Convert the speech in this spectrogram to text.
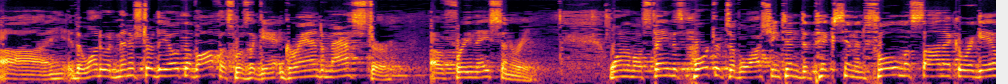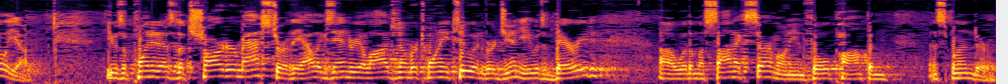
Uh, the one who administered the oath of office was a Grand Master of Freemasonry. One of the most famous portraits of Washington depicts him in full Masonic regalia. He was appointed as the charter master of the Alexandria Lodge number 22 in Virginia. He was buried uh, with a Masonic ceremony in full pomp and, and splendor.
